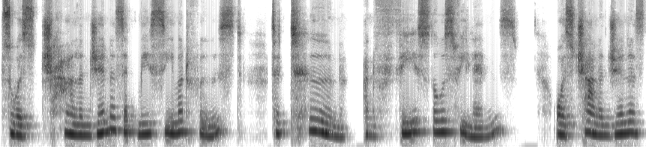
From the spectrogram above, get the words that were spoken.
So, as challenging as it may seem at first, to turn and face those feelings, or as challenging as,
